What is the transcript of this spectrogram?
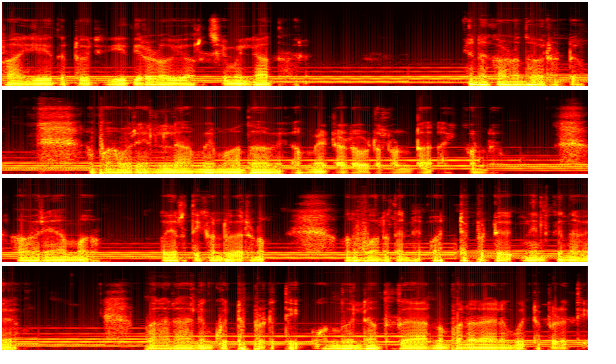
ട്രൈ ചെയ്തിട്ട് ഒരു രീതിയിലുള്ള ഉയർച്ചയും ഇല്ലാത്തവർ എന്നെ കാണുന്നവരുണ്ട്. അപ്പോൾ അവരെല്ലാം അമ്മ മാതാവ് അമ്മയുടെ ഇടപെടലുണ്ട് ആയിക്കൊണ്ട് അവരെ അമ്മ ഉയർത്തിക്കൊണ്ടുവരണം അതുപോലെ തന്നെ ഒറ്റപ്പെട്ട് നിൽക്കുന്നവർ പലരാലും കുറ്റപ്പെടുത്തി ഒന്നുമില്ലാത്തത് കാരണം പലരാലും കുറ്റപ്പെടുത്തി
